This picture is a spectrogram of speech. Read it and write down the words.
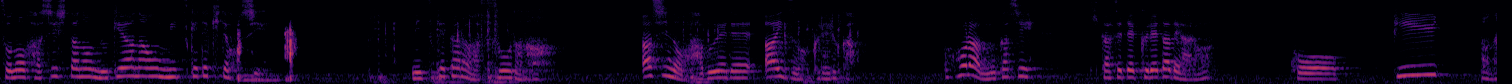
その橋下の抜け穴を見つけてきてほしい。見つけたらそうだな。足の歯笛で合図をくれるか。ほら昔聞かせてくれたであろうこうピーッとな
